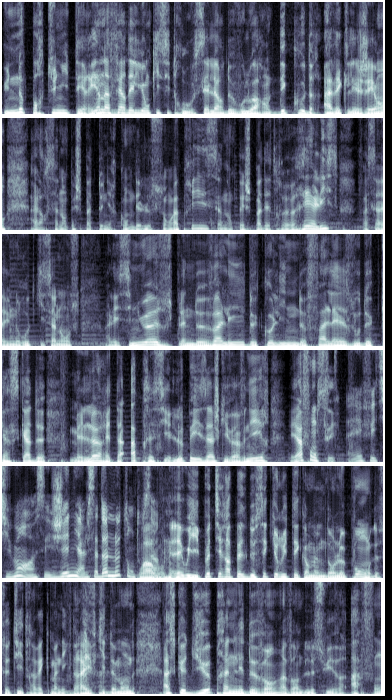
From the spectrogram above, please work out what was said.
une opportunité. Rien à Mhm. faire des lions qui s'y trouvent. C'est l'heure de vouloir en découdre avec les géants. Alors ça n'empêche pas de tenir compte des leçons apprises, ça n'empêche pas d'être réaliste face à une route qui s'annonce allez sinueuse, pleine de vallées, de collines, de falaises ou de cascades. Mais l'heure est à apprécier le paysage qui va venir et à foncer. Effectivement, hein, c'est génial, ça donne le ton tout ça. Et oui, petit rappel de sécurité quand même dans le pont de ce titre avec Manic Drive qui demande à ce que Dieu prenne les devants avant de le suivre à fond,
